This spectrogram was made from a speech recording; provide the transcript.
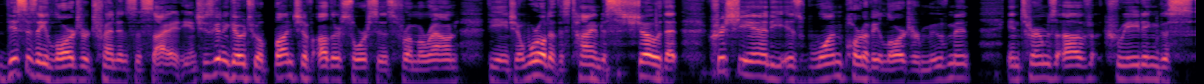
this is a larger trend in society. And she's going to go to a bunch of other sources from around the ancient world at this time to show that Christianity is one part of a larger movement in terms of creating this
